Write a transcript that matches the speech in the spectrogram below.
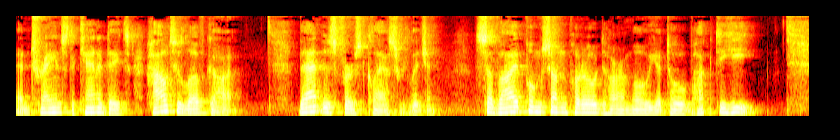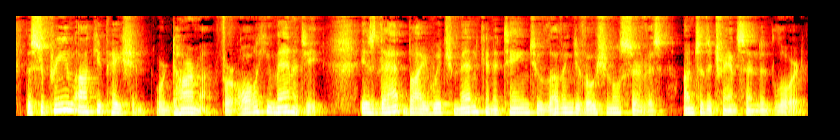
and trains the candidates how to love God. That is first class religion. Savai pungsang paro dharmo yato bhaktihi. The supreme occupation, or dharma, for all humanity is that by which men can attain to loving devotional service unto the transcendent Lord.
